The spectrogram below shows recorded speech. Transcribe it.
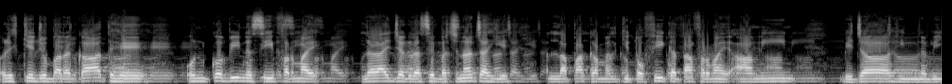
और इसके जो बरक़ात हैं, उनको भी नसीब फरमाए। लड़ाई झगड़ा से बचना चाहिए। अल्लाह पाक अमल की तोफ़ी अता फरमाए। आमीन। बिजाहिन नबी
